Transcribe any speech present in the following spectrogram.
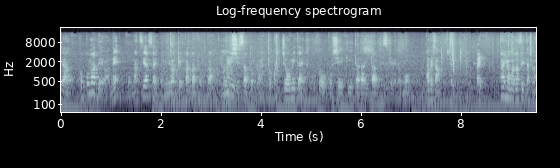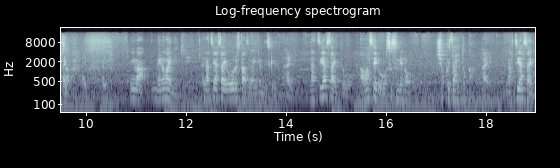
じゃあここまではね夏野菜の見分け方とかい。美味しさとか特徴みたいなことを教えていただいたんですけれども安倍さん。はい。大変お待たせいたしました、はい。はい。今目の前に夏野菜オールスターズがいるんですけれども、はい。夏野菜と合わせるおすすめの食材とかはい。夏野菜の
